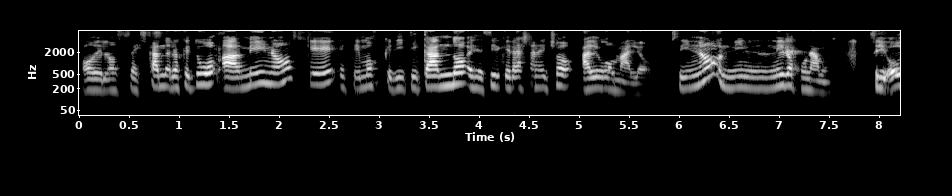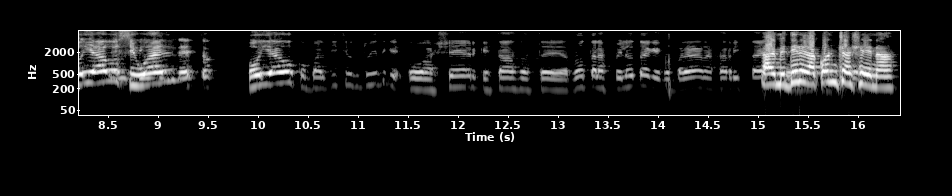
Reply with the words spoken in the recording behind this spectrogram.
o de los escándalos que tuvo, a menos que estemos criticando, es decir, que le hayan hecho algo malo. Si no, ni, ni lo junamos. Sí, hoy Sí, igual, de esto. Hoy Agos compartiste un tweet que, o ayer que estabas hasta rota las pelotas que compararan a Harry Styles. Ay, me tiene la concha llena.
